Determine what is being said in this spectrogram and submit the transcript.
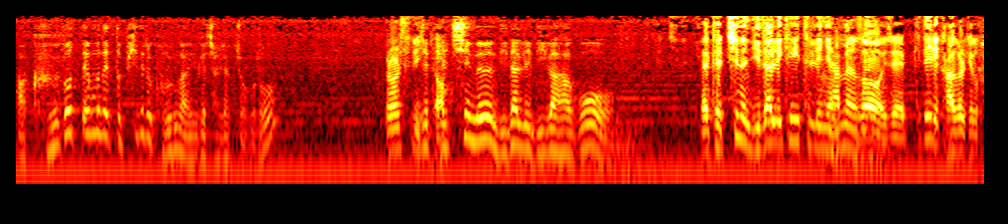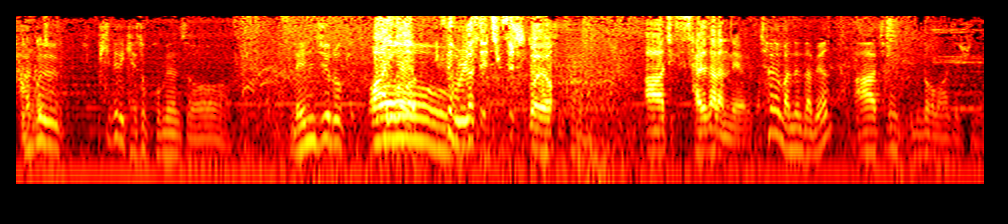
아 그것 때문에 또 피드를 고른 거 아닙니까 전략적으로? 그럴 수도 이제 있죠. 대치는 니달리 니가 하고 네, 대치는 니달리 케이틀린이 그렇죠. 하면서 이제 피들이 각을 계속 보는 거죠. 각을 피들이 계속 보면서 렌즈로 아 이거. 직스 물렸어요. 직스 죽어요. 아 직스 잘 살았네요. 이거. 창을 맞는다면 아 창 문도가 맞아주네.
